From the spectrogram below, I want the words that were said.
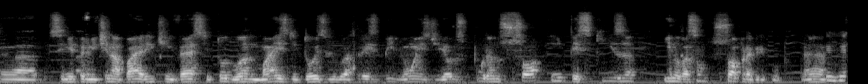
uh, se me permitir, na Bayer a gente investe todo ano mais de 2,3 bilhões de euros por ano só em pesquisa e inovação só para agricultura. Né?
